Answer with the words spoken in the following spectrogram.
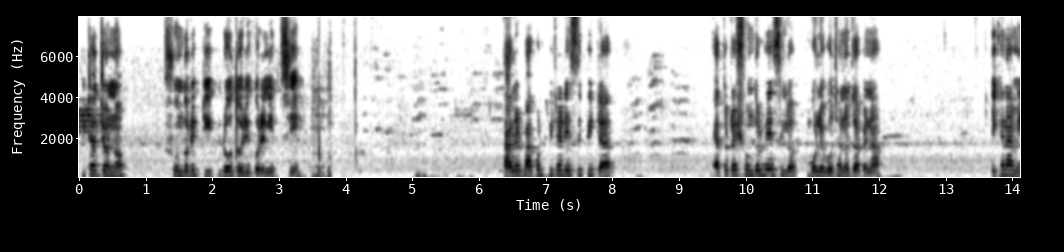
পিঠার জন্য সুন্দর একটি ডো তৈরি করে নিচ্ছি। তালের পাকড় পিঠা রেসিপিটা এতটা সুন্দর হয়েছিল বলে বোঝানো যাবে না। এখানে আমি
